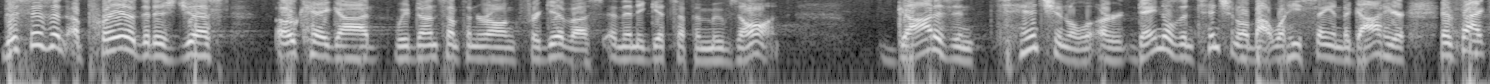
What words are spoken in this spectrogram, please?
this isn't a prayer that is just, okay, God, we've done something wrong, forgive us, and then he gets up and moves on. God is intentional, or Daniel's intentional about what he's saying to God here. In fact,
